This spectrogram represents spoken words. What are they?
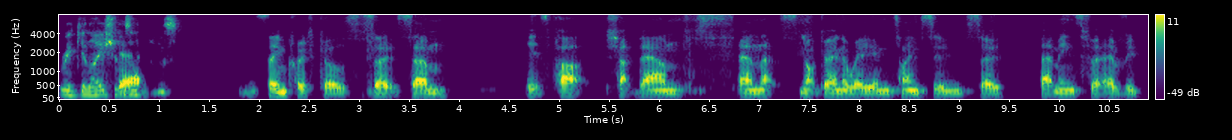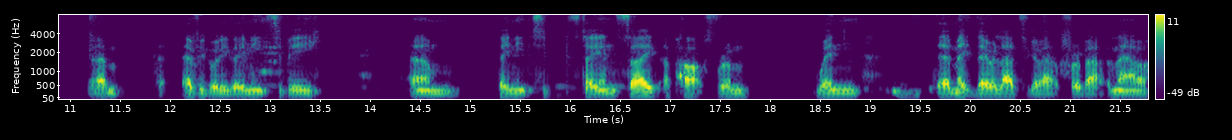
regulations Yeah. Same protocols. So it's um it's part shut down and that's not going away anytime soon. So that means for every um, everybody they need to be um, they need to stay inside apart from when they're, ma- they're allowed to go out for about an hour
